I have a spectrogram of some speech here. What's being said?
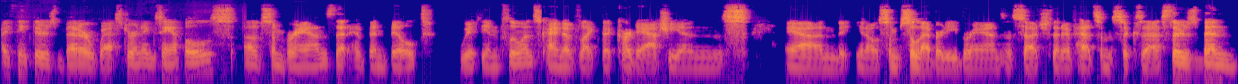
I think there's better Western examples of some brands that have been built with influence, kind of like the Kardashians and you know some celebrity brands and such that have had some success. There's been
